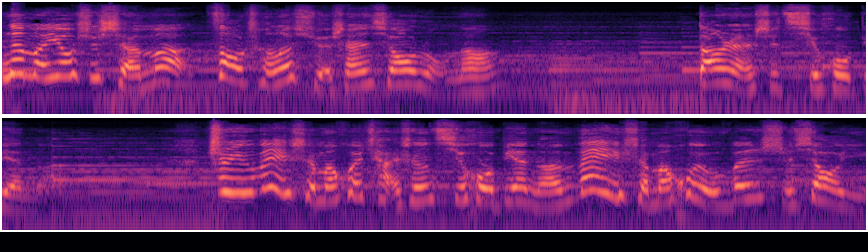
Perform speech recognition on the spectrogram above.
那么又是什么造成了雪山消融呢？当然是气候变暖。至于为什么会产生气候变暖，为什么会有温室效应，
